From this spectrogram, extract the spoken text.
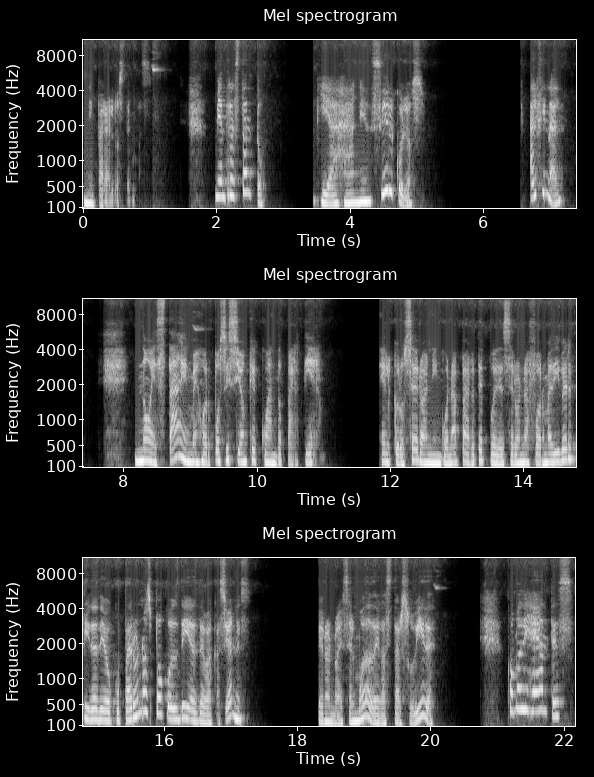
ni para los demás. Mientras tanto, viajan en círculos. Al final, no están en mejor posición que cuando partieron. El crucero a ninguna parte puede ser una forma divertida de ocupar unos pocos días de vacaciones, pero no es el modo de gastar su vida. Como dije antes,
